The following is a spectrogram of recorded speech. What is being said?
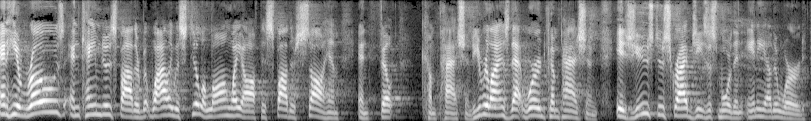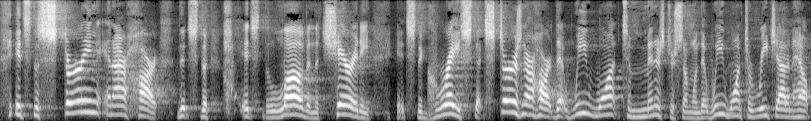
And he arose and came to his father, but while he was still a long way off, his father saw him and felt compassion. Do you realize that word compassion is used to describe Jesus more than any other word? It's the stirring in our heart, it's the, it's the love and the charity it's the grace that stirs in our heart that we want to minister someone, that we want to reach out and help,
